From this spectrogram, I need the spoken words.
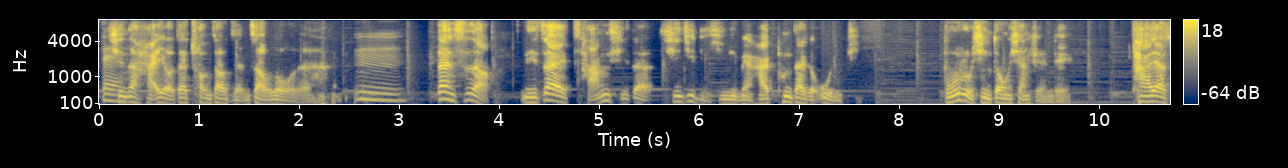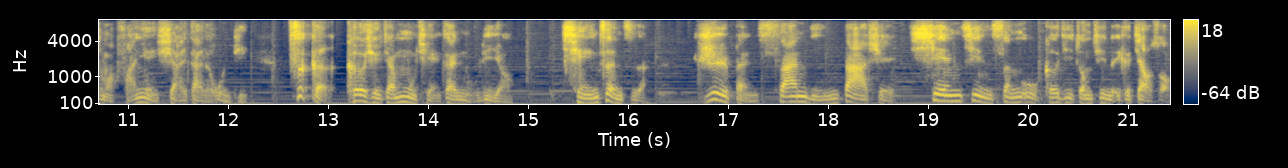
对，现在还有在创造人造肉的，嗯。但是啊，你在长期的星际旅行里面还碰到一个问题，哺乳性动物像人类，它要怎么繁衍下一代的问题？这个科学家目前在努力哦。前一阵子啊，日本山林大学先进生物科技中心的一个教授，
